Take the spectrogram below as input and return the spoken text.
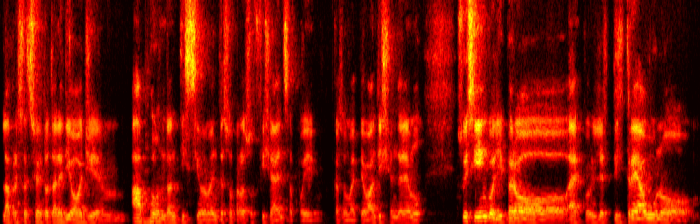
la prestazione totale di oggi è mm, abbondantissimamente sopra la sufficienza, poi casomai più avanti scenderemo sui singoli, però ecco, il, il 3 a 1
